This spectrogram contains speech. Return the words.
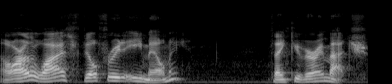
Or otherwise, feel free to email me. Thank you very much.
